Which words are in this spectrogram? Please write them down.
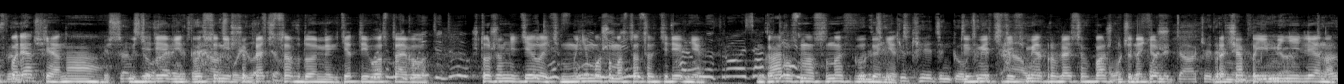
в порядке, она в деревне, твой сын еще прячется в доме, где ты его оставила. Что же мне делать? Мы не можем остаться в деревне. Гарус нас вновь выгонит. Ты вместе с детьми отправляйся в башню, ты найдешь врача по имени Лена.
